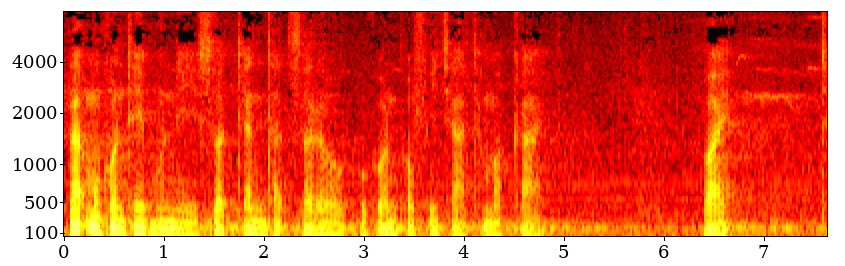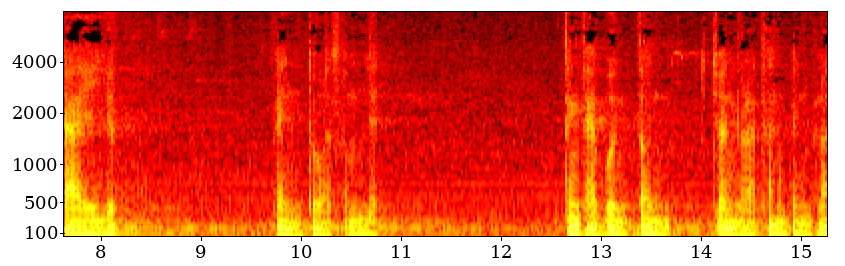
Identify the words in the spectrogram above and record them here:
พระมงคลเทพมุนี สดจันทสโรบุคคลพบวิชาธรรมกายไว้ใจหยุดเป็นตัวสำเร็จ ตั้งแต่เบื้องต้นจนกระทั่งเป็นพระ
